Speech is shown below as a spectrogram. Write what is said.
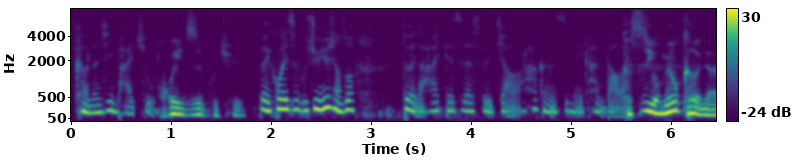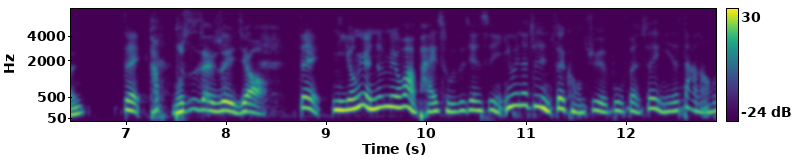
可能性排除，挥之不去。对，挥之不去，你就想说，对了，他应该是在睡觉啊，他可能是没看到。可是有没有可能，对他不是在睡觉？对你永远都没有办法排除这件事情，因为那就是你最恐惧的部分，所以你的大脑会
